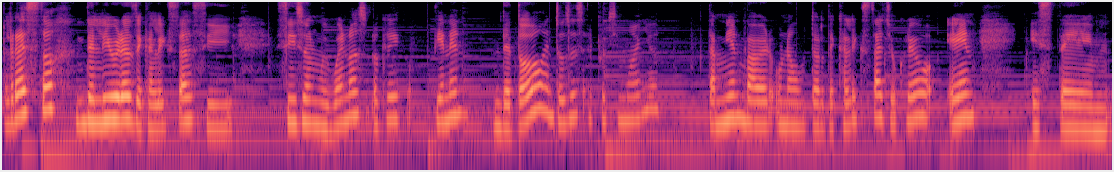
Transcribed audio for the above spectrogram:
el resto de libros de Calixta sí, sí son muy buenos. Lo que digo, tienen de todo. Entonces el próximo año también va a haber un autor de Calixta, yo creo, en este, en,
